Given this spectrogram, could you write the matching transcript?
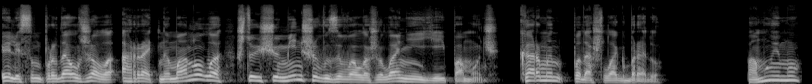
Эллисон продолжала орать на Манола, что еще меньше вызывало желание ей помочь. Кармен подошла к Брэду. «По-моему,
